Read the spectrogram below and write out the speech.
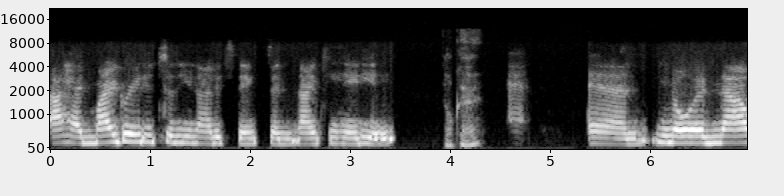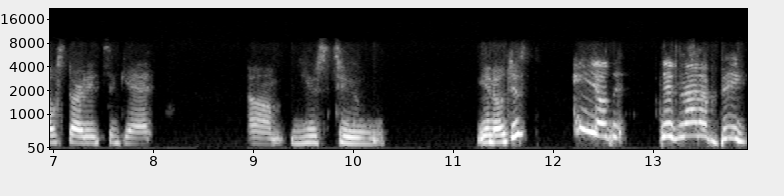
I had migrated to the United States in 1988 Okay. and you know have now started to get um, used to you know just you know, there's not a big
